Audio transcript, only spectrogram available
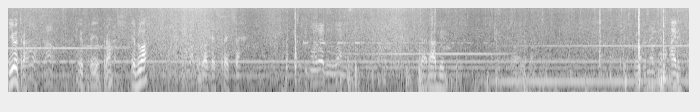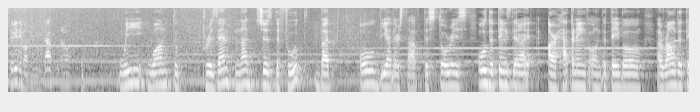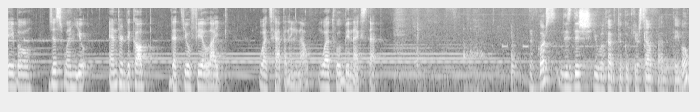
Jutro. Jutro, jutro. Je bilo? Je bilo kaj sreće. Tako v redu danes. Da. Ajde, se vidimo. We want to present not just the food, but all the other stuff, the stories, all the things that I, are happening on the table, around the table, just when you enter the COB, that you feel like what's happening now, what will be next step. Of course, this dish you will have to cook yourself at the table.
